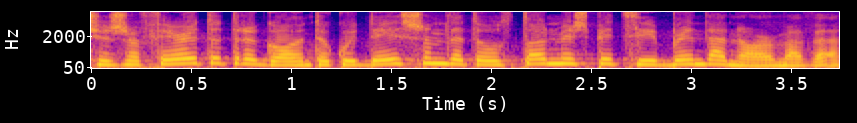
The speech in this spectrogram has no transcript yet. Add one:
që shoferët të tregohen të kujdesshëm dhe të udhëtojnë me shpejtësi brenda normave.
